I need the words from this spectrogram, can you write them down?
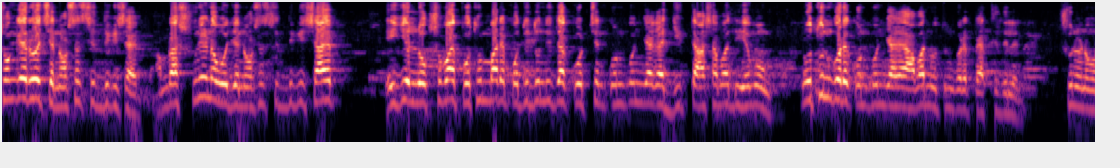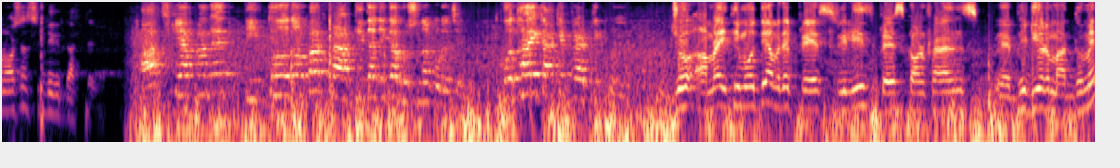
সঙ্গে রয়েছে নসাদ সিদ্দিকী সাহেব। আমরা শুনে নেব যে নসাদ সিদ্দিকী সাহেব এই যে লোকসভায় প্রথমবারে প্রতিদ্বন্দ্বিতা করছেন কোন কোন জায়গায় জিততে আশাবাদী এবং নতুন করে কোন কোন জায়গায় আবার নতুন করে প্রার্থী দিলেন? শুনে নেব নসাদ সিদ্দিকীর কাছ থেকে। আজকে আপনাদের তৃতীয় দফার প্রার্থী তালিকা ঘোষণা করেছেন। কোথায় কাকে প্রার্থী করলেন? যো আমরা ইতিমধ্যে আমাদের প্রেস রিলিজ প্রেস কনফারেন্স ভিডিওর মাধ্যমে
